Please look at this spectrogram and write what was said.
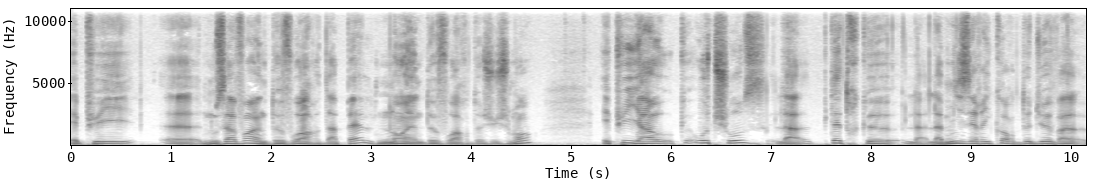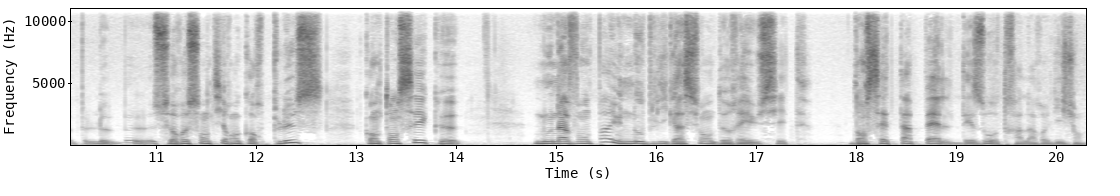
Et puis, euh, nous avons un devoir d'appel, non un devoir de jugement. Et puis, il y a autre chose. Peut-être que la, miséricorde de Dieu va euh, se ressentir encore plus quand on sait que nous n'avons pas une obligation de réussite dans cet appel des autres à la religion.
